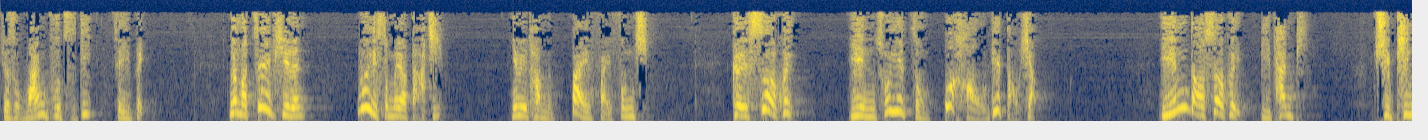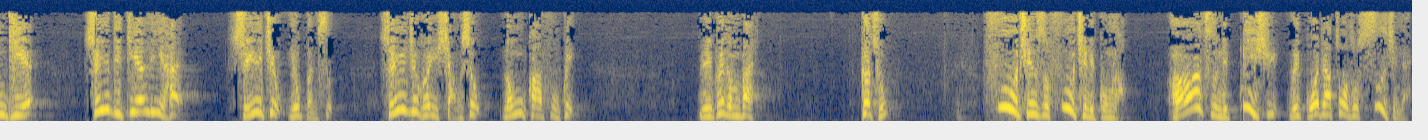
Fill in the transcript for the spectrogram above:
就是纨绔子弟这一辈。那么这批人为什么要打击？因为他们败坏风气，给社会引出一种不好的导向，引导社会比攀比，去拼爹。谁的爹厉害，谁就有本事，谁就可以享受荣华富贵。李逵怎么办？革除。父亲是父亲的功劳，儿子你必须为国家做出事情来。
